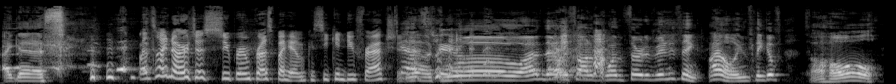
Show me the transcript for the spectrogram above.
I guess. That's why Naruto's super impressed by him because he can do fractions. Yeah. Yeah, That's like, true. whoa, I've never thought of one third of anything. I only think of the whole.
